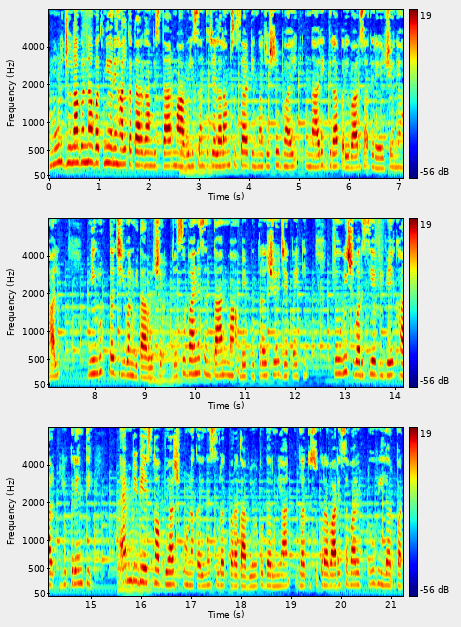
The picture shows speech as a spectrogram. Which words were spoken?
મૂળ જૂનાગઢના વતની અને હાલ કતારગામ વિસ્તારમાં આવેલી સંત જલારામ સોસાયટીમાં જશુભાઈ નારીગ્રા પરિવાર સાથે રહે છે અને હાલ નિવૃત્ત જીવન વિતાવે છે. જશુભાઈને સંતાનમાં બે પુત્ર છે, જે પૈકી ચોવીસ વર્ષીય વિવેક હાલ યુક્રેનથી એમબીબીએસનો અભ્યાસ પૂર્ણ કરીને સુરત પરત આવ્યો હતો. દરમિયાન ગત શુક્રવારે સવારે ટુ વ્હીલર પર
